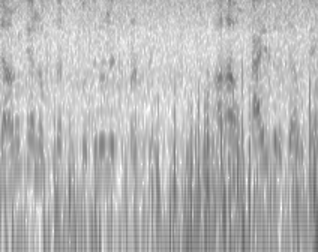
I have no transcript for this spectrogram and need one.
జామకాయలు ఒక్క కొద్ది రోజులు అయితే పడుతుంది ఆహా కాయ జామకాయ.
